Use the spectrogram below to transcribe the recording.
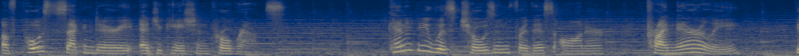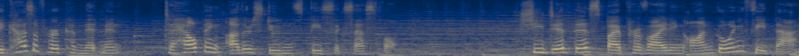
of post-secondary education programs. Kennedy was chosen for this honor primarily because of her commitment to helping other students be successful. She did this by providing ongoing feedback,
